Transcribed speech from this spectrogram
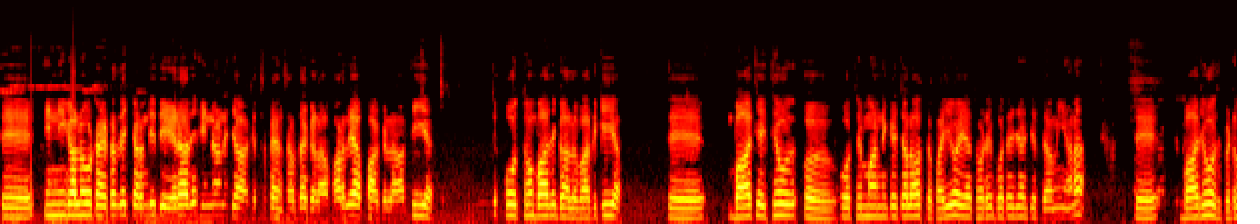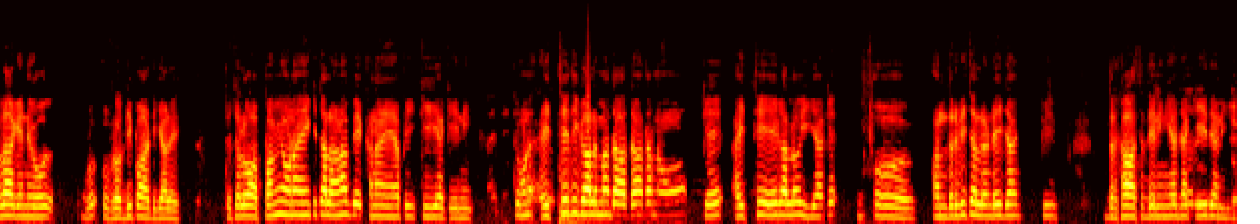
ਤੇ ਇੰਨੀ ਗੱਲ ਉਹ ਟਰੈਕਟਰ ਦੇ ਚੜਨ ਦੀ ਦੇਰ ਆ ਤੇ ਇਹਨਾਂ ਨੇ ਜਾ ਕੇ ਸਰਪੰਚ ਸਾਹਿਬ ਦਾ ਗਲਾ ਫੜ ਲਿਆ, ਪੱਗ ਲਾਤੀ ਆ ਤੇ ਉੱਥੋਂ ਬਾਅਦ ਗੱਲ ਵੱਧ ਗਈ ਆ ਤੇ ਬਾਅਦ ਚ ਇੱਥੇ ਉੱਥੇ ਮੰਨ ਕੇ ਚਲੋ ਹੱਥ ਪਾਈ ਹੋਏ ਆ ਥੋੜੇ ਬਹੁਤੇ ਜਾਂ ਜਿੱਦਾਂ ਵੀ, ਹਨਾ? ਤੇ ਬਾਅਦ ਚ ਹਸਪੀਟਲ ਆ ਗਏ ਨੇ ਉਹ ਵਿਰੋਧੀ ਪਾਰਟੀ ਵਾਲੇ। ਤੇ ਚਲੋ ਆਪਾਂ ਵੀ ਆਉਣਾ ਹੈ ਕਿ ਚੱਲ ਆਣਾ ਵੇਖਣਾ ਆ ਵੀ ਕੀ ਆ ਕੀ ਨਹੀਂ। ਤੇ ਹੁਣ ਇੱਥੇ ਦੀ ਗੱਲ ਮੈਂ ਦੱਸਦਾ ਤੁਹਾਨੂੰ ਕਿ ਇੱਥੇ ਇਹ ਗੱਲ ਹੋਈ ਆ ਕਿ ਅੰਦਰ ਵੀ ਚੱਲਣ ਦੇ ਜਾਂ ਦਰਖਾਸਤ ਦੇਣੀ ਆ ਜਾਂ ਕੀ ਦੇਣੀ ਆ?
